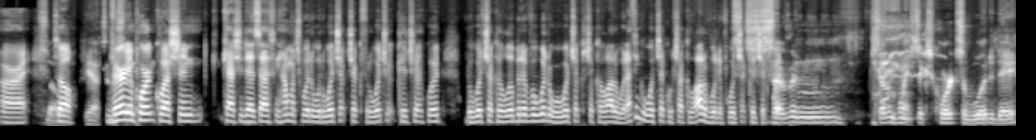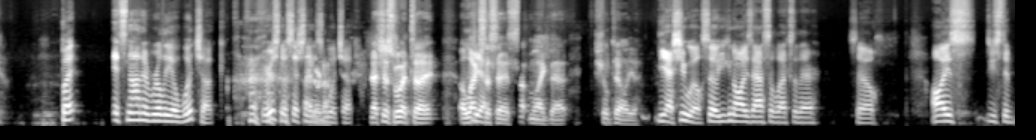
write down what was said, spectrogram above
All right. So, so yeah, very important question. Caching Dead's asking how much wood would a woodchuck chuck if a woodchuck could chuck wood? Would a woodchuck a little bit of a wood or would a woodchuck chuck a lot of wood? I think a woodchuck would chuck a lot of wood if a woodchuck could chuck seven, wood. Seven point six quarts of wood a day. But it's not a really a woodchuck. There is no such thing as a woodchuck. That's just what uh, Alexa yeah. says, something like that. She'll tell you. Yeah, she will. So you can always ask Alexa there. So always used to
